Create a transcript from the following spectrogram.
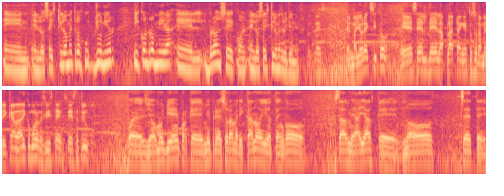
en, los 6 kilómetros junior y con Rosmira el bronce en los 6 kilómetros junior. Entonces, el mayor éxito es el de la plata en estos suramericanos. Dani, ¿cómo lo recibiste este triunfo? Pues yo muy bien porque es mi primer suramericano y yo tengo estas medallas que no se te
